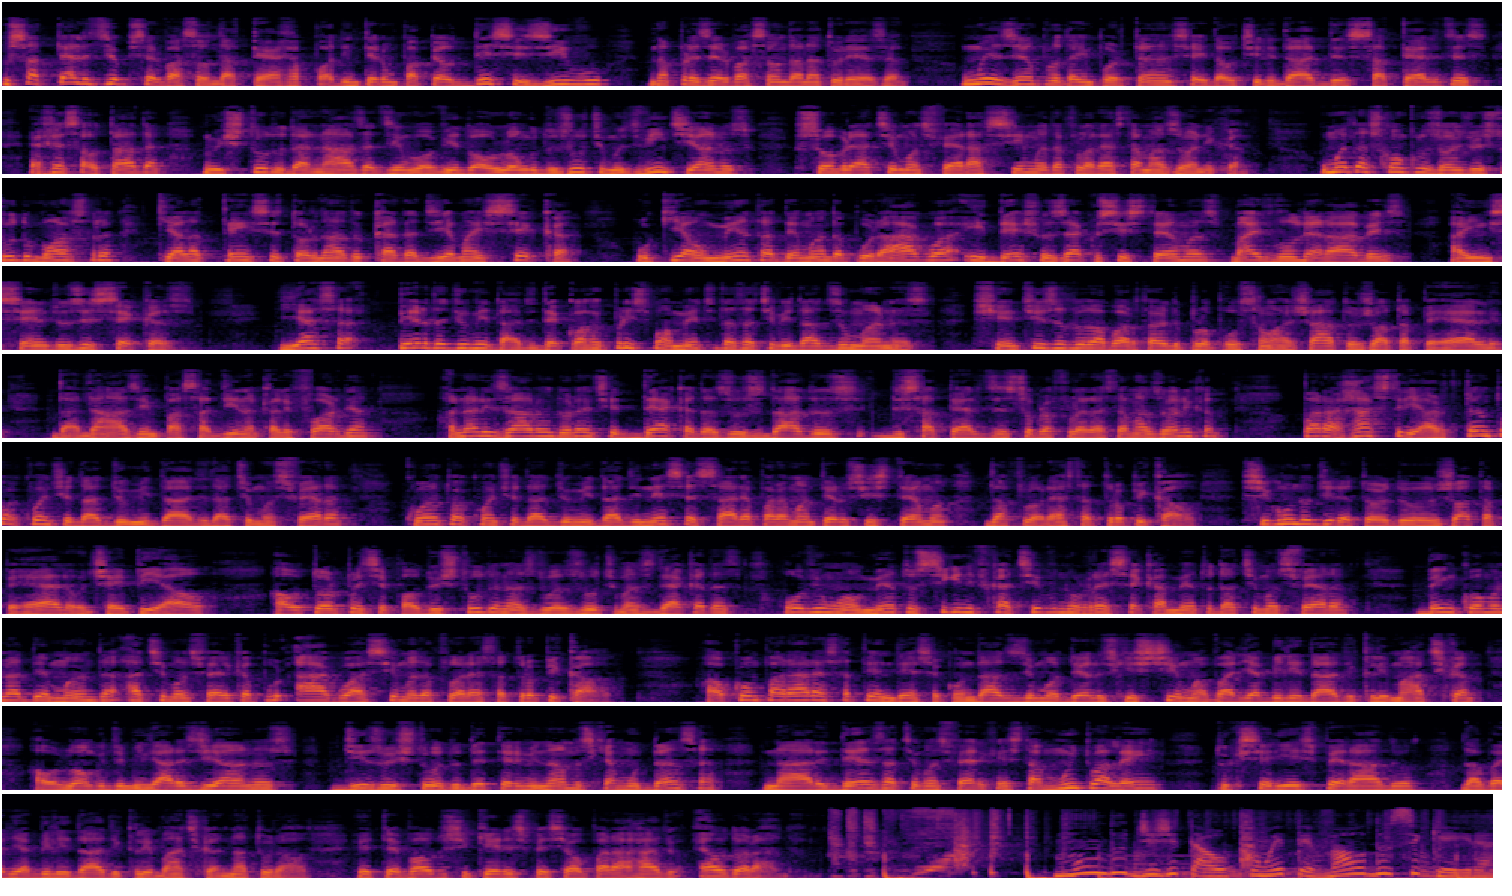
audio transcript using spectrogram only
Os satélites de observação da Terra podem ter um papel decisivo na preservação da natureza. Um exemplo da importância e da utilidade desses satélites é ressaltada no estudo da NASA desenvolvido ao longo dos últimos 20 anos sobre a atmosfera acima da floresta amazônica. Uma das conclusões do estudo mostra que ela tem se tornado cada dia mais seca, o que aumenta a demanda por água e deixa os ecossistemas mais vulneráveis a incêndios e secas. E essa perda de umidade decorre principalmente das atividades humanas. Cientistas do Laboratório de Propulsão a Jato, JPL, da NASA em Pasadena, Califórnia, analisaram durante décadas os dados de satélites sobre a floresta amazônica para rastrear tanto a quantidade de umidade da atmosfera quanto a quantidade de umidade necessária para manter o sistema da floresta tropical. Segundo o diretor do JPL, ou JPL, autor principal do estudo, nas duas últimas décadas, houve um aumento significativo no ressecamento da atmosfera, bem como na demanda atmosférica por água acima da floresta tropical. Ao comparar essa tendência com dados de modelos que estimam a variabilidade climática ao longo de milhares de anos, diz o estudo, determinamos que a mudança na aridez atmosférica está muito além do que seria esperado da variabilidade climática natural. Etevaldo Siqueira, especial para a Rádio Eldorado. Mundo Digital com Etevaldo Siqueira.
